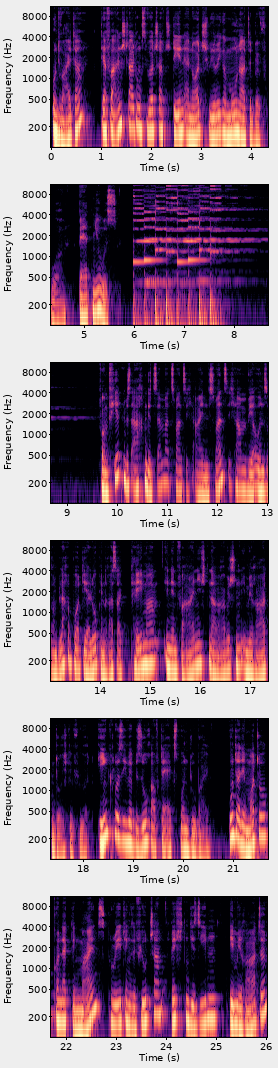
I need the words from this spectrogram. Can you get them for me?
Und weiter? Der Veranstaltungswirtschaft stehen erneut schwierige Monate bevor. Bad News. Vom 4. bis 8. Dezember 2021 haben wir unseren Blacheport-Dialog in Ras Al in den Vereinigten Arabischen Emiraten durchgeführt, inklusive Besuch auf der Expo in Dubai. Unter dem Motto Connecting Minds, Creating the Future richten die sieben Emirate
